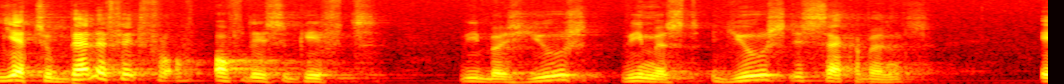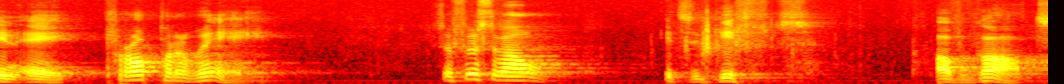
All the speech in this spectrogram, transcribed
Yet to benefit from, of this gift, we must, use, we must use this sacrament in a proper way. So first of all, it's a gift of God.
